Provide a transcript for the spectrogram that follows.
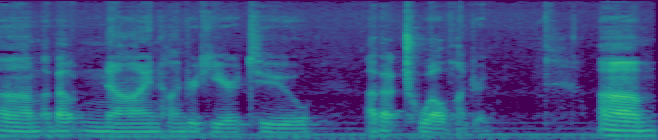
um, about 900 here to about 1200. Um,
